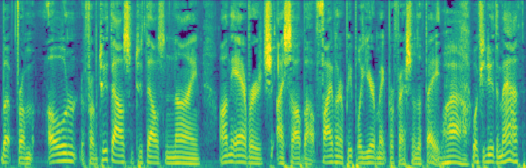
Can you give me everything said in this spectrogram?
But from oh, from 2000 to 2009, on the average, I saw about 500 people a year make professions of faith. Wow. Well, if you do the math,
